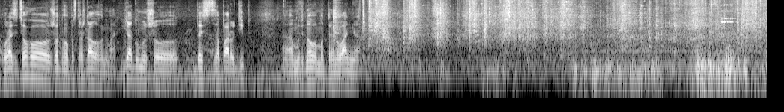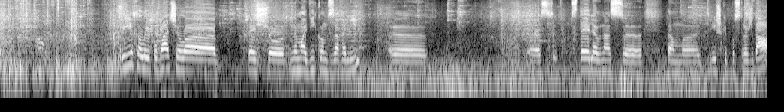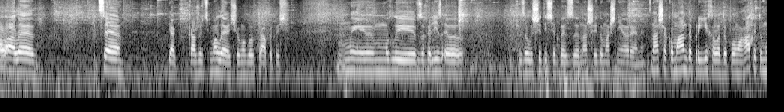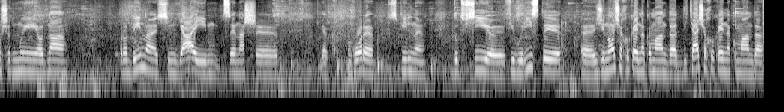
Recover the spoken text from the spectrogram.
У разі цього жодного постраждалого немає. Я думаю, що десь за пару діб ми відновимо тренування. Приїхали, побачила те, що нема вікон взагалі. Е, е, Стеля в нас е, там трішки постраждала, але це, як кажуть, мале, що могло трапитись. Ми могли взагалі залишитися без нашої домашньої арени. Наша команда приїхала допомагати, тому що ми одна родина, сім'я, і це наше як горе спільне. Тут всі фігуристи, е, жіноча хокейна команда, дитяча хокейна команда.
